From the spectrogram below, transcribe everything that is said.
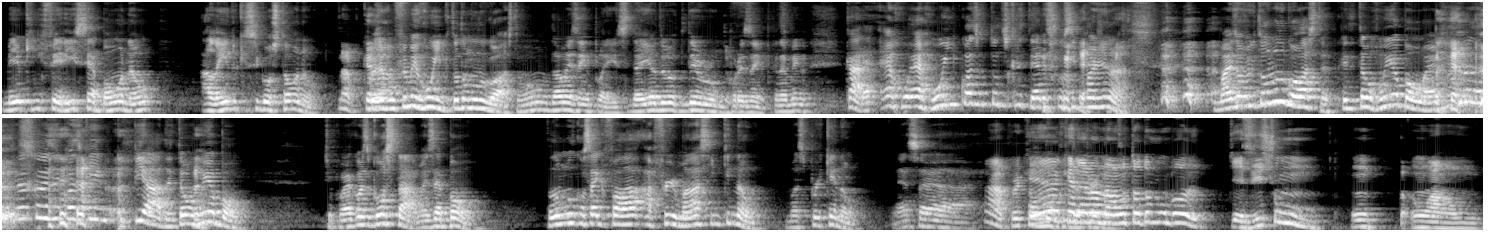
meio que inferir se é bom ou não, além do que se gostou ou não. Não, Por exemplo, um filme ruim que todo mundo gosta. Vamos dar um exemplo aí. Esse daí é do, do The Room, por exemplo. que também- Cara, é, é ruim em quase com todos os critérios que eu consigo imaginar. Mas é um filme que todo mundo gosta. Porque de tão ruim é bom. É uma coisa quase que piada. Então ruim é bom. Tipo, é coisa de gostar, mas é bom. Todo mundo consegue falar, afirmar assim que não. Mas por que não? Essa é a... Ah, porque É querendo ou não, todo mundo. Existe um. Um, um,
